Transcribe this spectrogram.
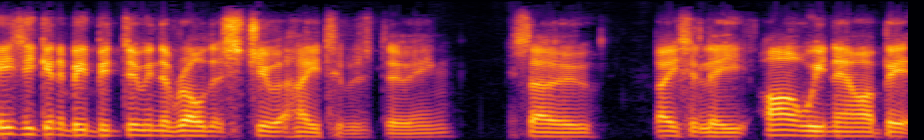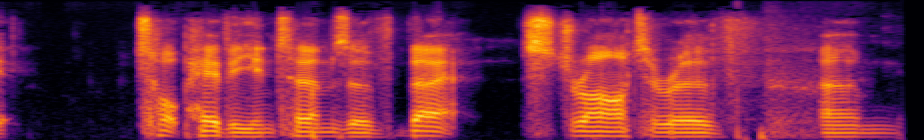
is he going to be doing the role that Stuart Hayter was doing? So basically, are we now a bit top heavy in terms of that strata of um,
